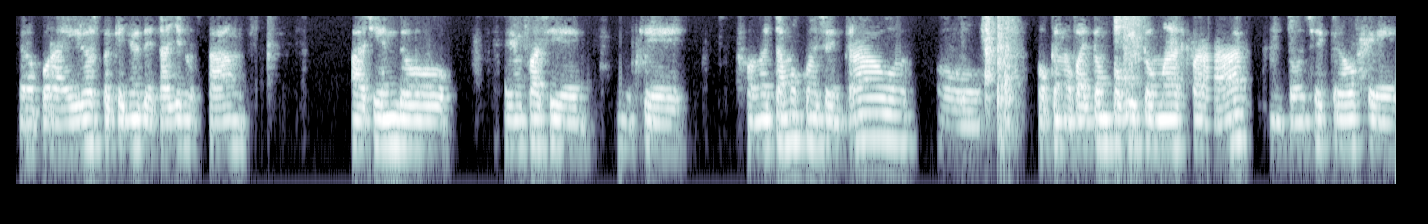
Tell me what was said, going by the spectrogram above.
pero por ahí los pequeños detalles nos están haciendo énfasis en, que no estamos concentrados o, o que nos falta un poquito más para dar entonces creo que,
